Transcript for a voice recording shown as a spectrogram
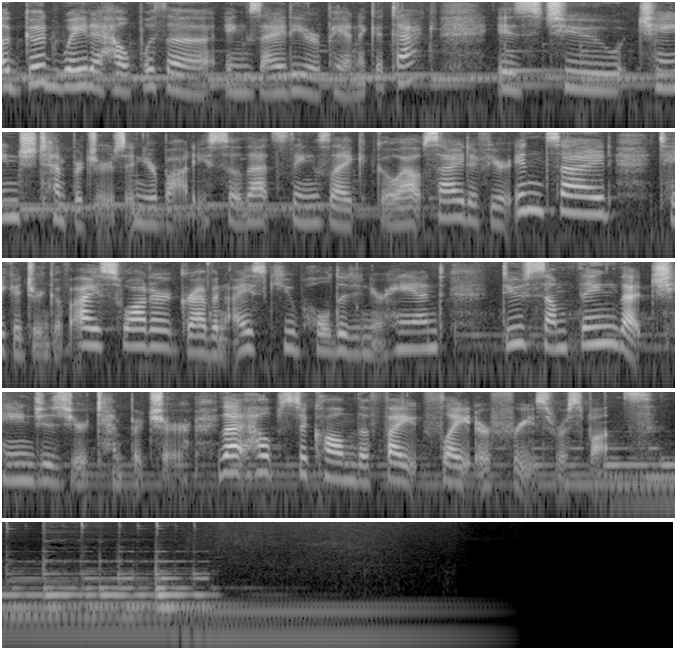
A good way to help with a anxiety or panic attack is to change temperatures in your body. So that's things like go outside if you're inside, take a drink of ice water, grab an ice cube, hold it in your hand. Do something that changes your temperature. That helps to calm the fight, flight, or freeze response.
